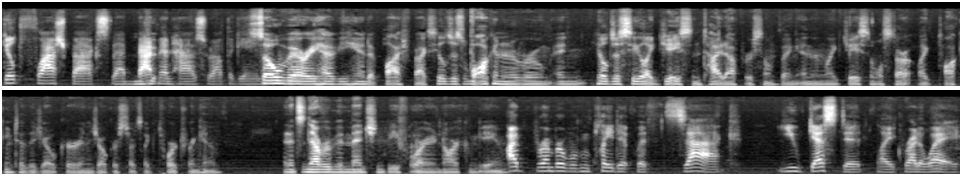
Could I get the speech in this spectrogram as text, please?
guilt flashbacks that Batman has throughout the game. So very heavy handed flashbacks. He'll just walk into a room and he'll just see like Jason tied up or something and then like Jason will start like talking to the Joker and the Joker starts like torturing him. And it's never been mentioned before in an Arkham game. I remember when we played it with Zach, you guessed it like right away.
